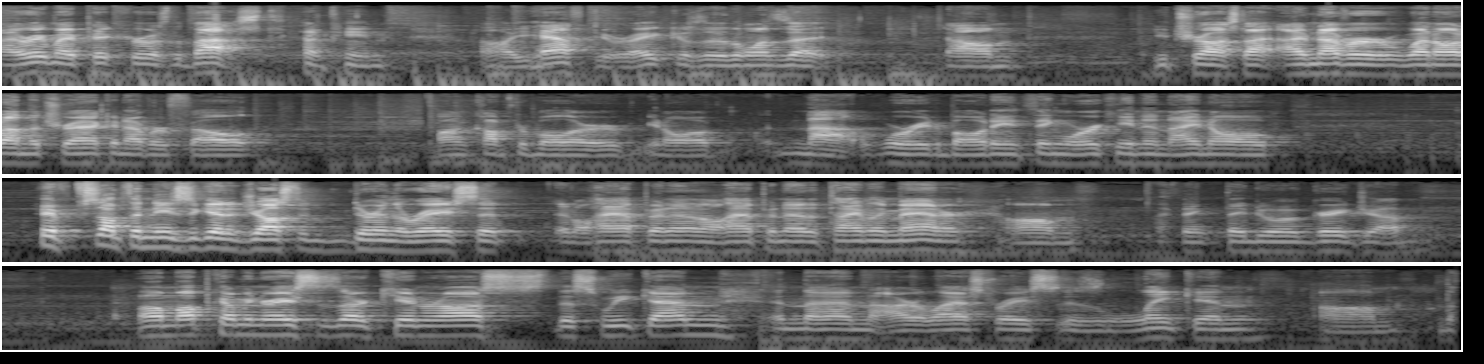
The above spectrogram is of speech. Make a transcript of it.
I rate my pit crew as the best. I mean, uh, you have to, right? Because they're the ones that um, you trust. I, I never went out on the track and ever felt uncomfortable or you know not worried about anything working. And i know if something needs to get adjusted during the race it, it'll happen and it'll happen at a timely manner. Um, i think they do a great job. Um, upcoming races are kinross this weekend and then our last race is lincoln um, the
